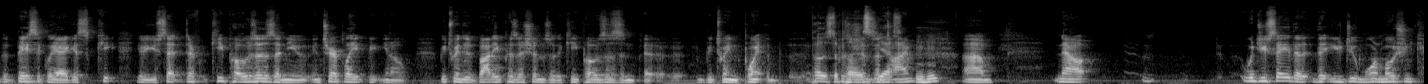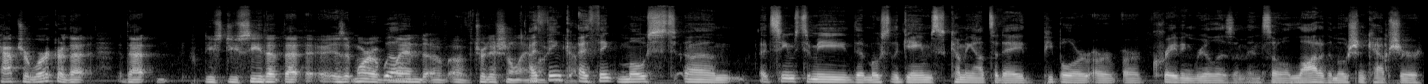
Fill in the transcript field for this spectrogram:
that basically, I guess, key, you know, you set different key poses and you interpolate, you know, between the body positions or the key poses and uh, between point pose to positions pose, and yes. time. Mm-hmm. Um, now, would you say that that you do more motion capture work, or that that do you, do you see that that is it more a well, blend of, of traditional? I think capture? I think most. Um, it seems to me that most of the games coming out today, people are, are, are craving realism, and so a lot of the motion capture.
